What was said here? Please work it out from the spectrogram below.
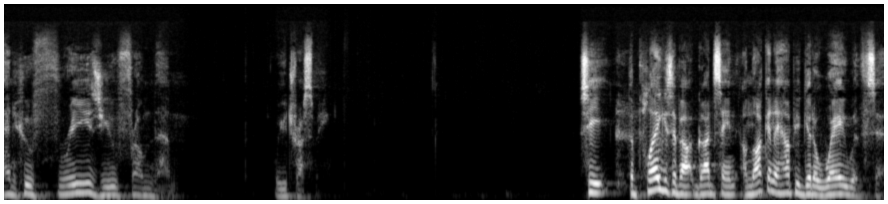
and who frees you from them. Will you trust me? See, the plague is about God saying, I'm not going to help you get away with sin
